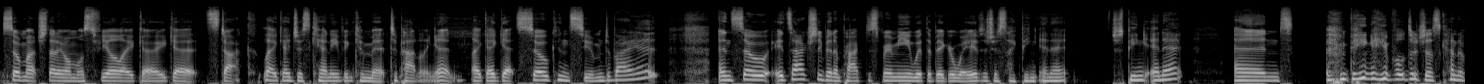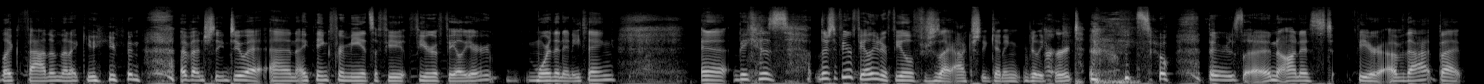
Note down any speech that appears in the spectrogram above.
so much that I almost feel like I get stuck. Like I just can't even commit to paddling in. Like I get so consumed by it. And so it's actually been a practice for me with the bigger waves, it's just like being in it, just being in it. And being able to just kind of like fathom that I can even eventually do it. And I think for me, it's a fe- fear of failure more than anything. Uh, because there's a fear of failure to feel for like actually getting really hurt. so there's an honest fear of that. But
